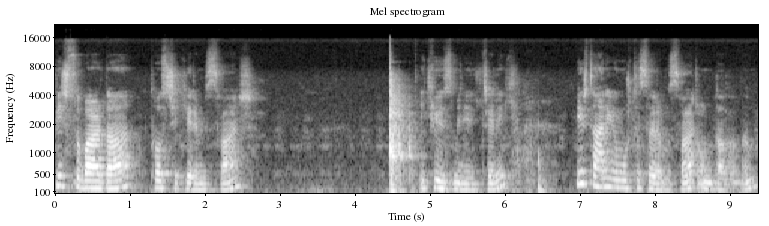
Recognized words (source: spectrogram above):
Bir su bardağı toz şekerimiz var. 200 mililitrelik. Bir tane yumurta sarımız var. Onu da alalım.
